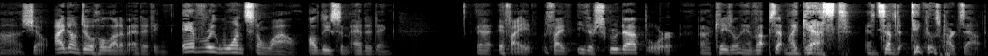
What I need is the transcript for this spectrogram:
uh, show. I don't do a whole lot of editing. Every once in a while, I'll do some editing. Uh, if I if I've either screwed up or occasionally have upset my guest, and some, take those parts out.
